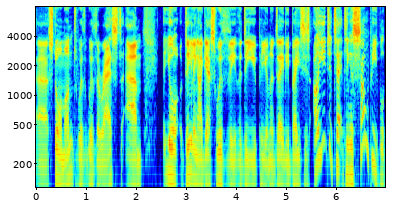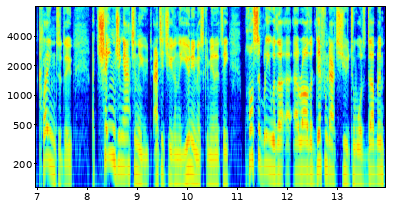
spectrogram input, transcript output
uh, Stormont with with the rest. Um, you're dealing, I guess, with the, the DUP on a daily basis. Are you detecting, as some people claim to do, a changing attitude attitude in the unionist community, possibly with a, a rather different attitude towards Dublin,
